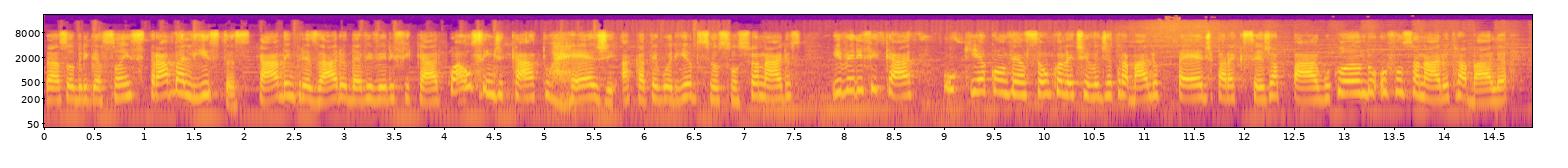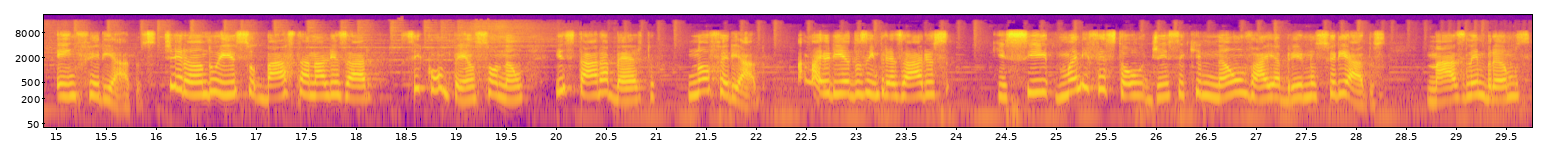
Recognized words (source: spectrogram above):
das obrigações trabalhistas. Cada empresário deve verificar qual sindicato rege a categoria dos seus funcionários e verificar o que a convenção coletiva de trabalho pede para que seja pago quando o funcionário trabalha em feriados. Tirando isso, basta analisar se compensa ou não estar aberto no feriado. A maioria dos empresários que se manifestou disse que não vai abrir nos feriados, mas lembramos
